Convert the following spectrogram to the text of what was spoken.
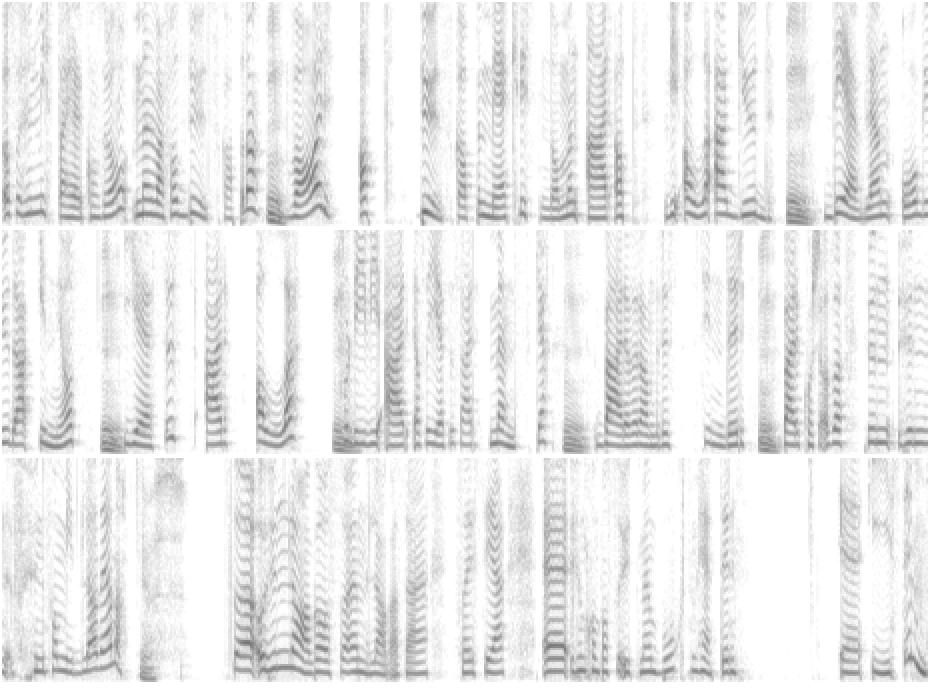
altså, hun mista helt kontroll, men i hvert fall budskapet da, Mm. var at budskapet med kristendommen er at vi alle er Gud. Mm. Djevelen og Gud er inni oss. Jesus er alle. Mm. Fordi vi er, altså Jesus er menneske. Bærer hverandres synder. Mm. Bærer korset. Altså, hun, hun, hun formidla det, da. Yes. Så, og hun laga også en laga seg, så jeg, eh, Hun kom også ut med en bok som heter eh, Isim.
